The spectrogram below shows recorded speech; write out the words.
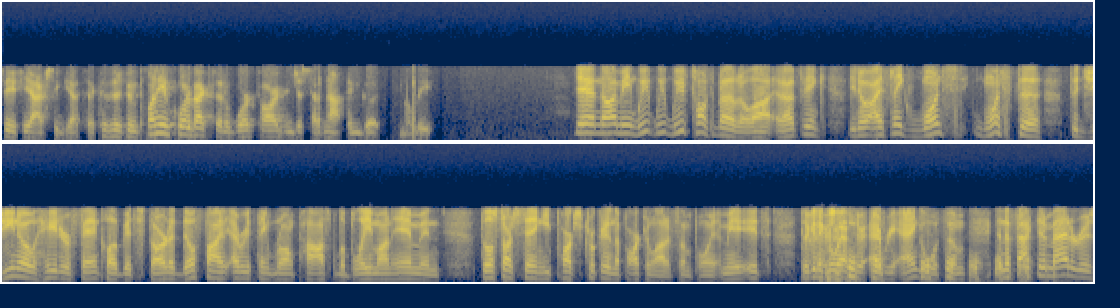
see if he actually gets it. Because there's been plenty of quarterbacks that have worked hard and just have not been good in the league. Yeah, no, I mean we we we've talked about it a lot, and I think you know I think once once the the Geno hater fan club gets started, they'll find everything wrong possible to blame on him, and they'll start saying he parks crooked in the parking lot at some point. I mean, it's they're going to go after every angle with him, and the fact of the matter is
